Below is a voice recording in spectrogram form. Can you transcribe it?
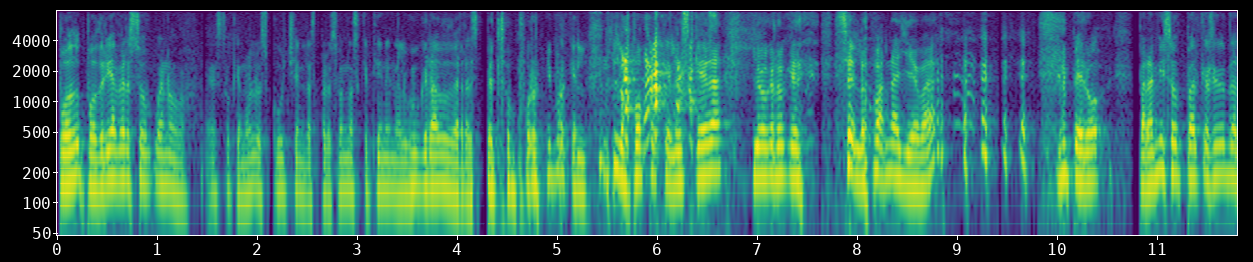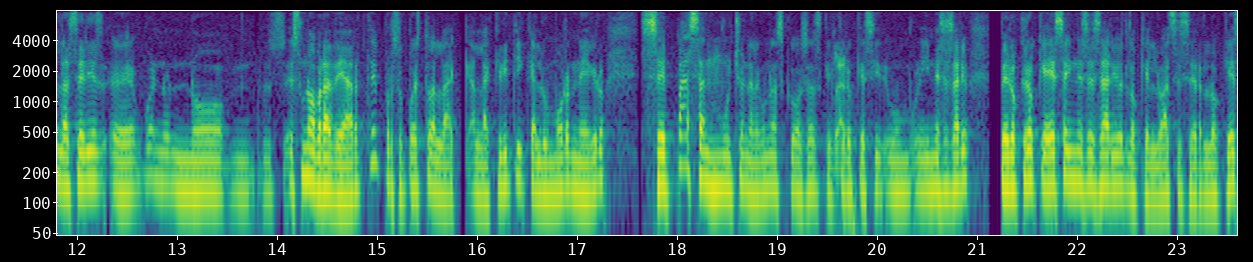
pod- podría haber, so- bueno, escuchen las personas que tienen algún grado de respeto por mí, porque lo poco que les queda, yo creo que se lo van a llevar. Pero para mí South Park ha sido una de las series, eh, bueno, no, mm, es una obra de arte, por supuesto, a la, a la crítica, al humor negro. Se pasan mucho en algunas cosas que Claro. creo que es innecesario, pero creo que ese innecesario es lo que lo hace ser lo que es.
